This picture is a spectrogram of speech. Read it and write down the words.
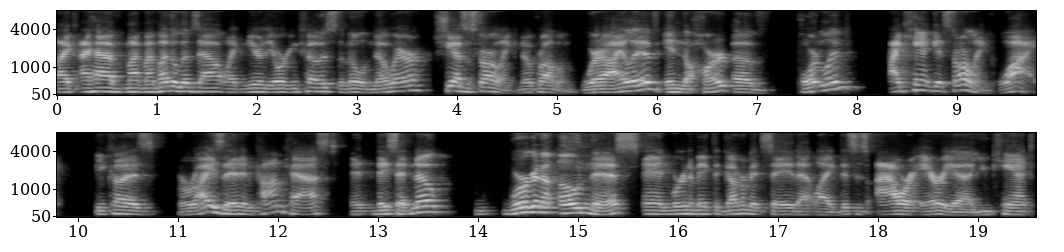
like I have my, my mother lives out like near the Oregon coast the middle of nowhere she has a Starlink no problem where I live in the heart of Portland, I can't get Starlink. Why? Because Verizon and Comcast, and they said, nope, we're going to own this and we're going to make the government say that like this is our area. You can't,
